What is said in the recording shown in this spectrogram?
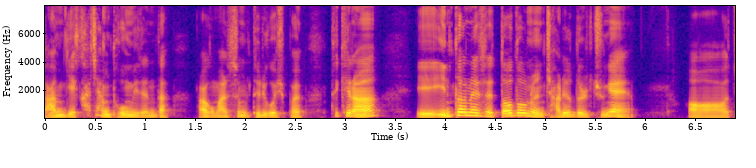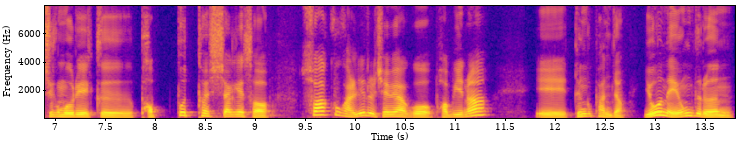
암기에 가장 도움이 된다라고 말씀을 드리고 싶어요. 특히나 이 인터넷에 떠도는 자료들 중에 어, 지금 우리 그 법부터 시작해서 수학후 관리를 제외하고 법이나 이 등급 판정 요 내용들은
